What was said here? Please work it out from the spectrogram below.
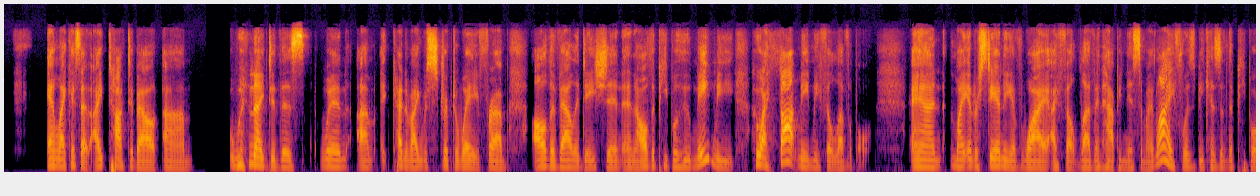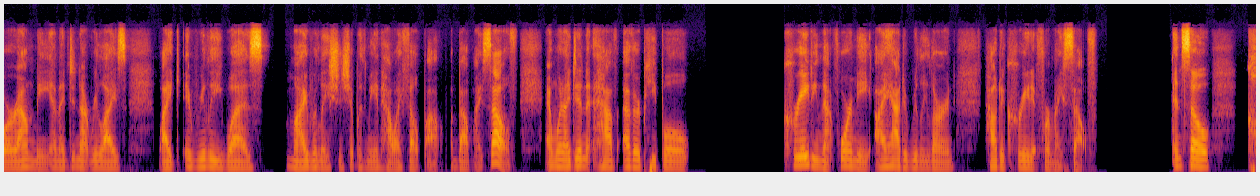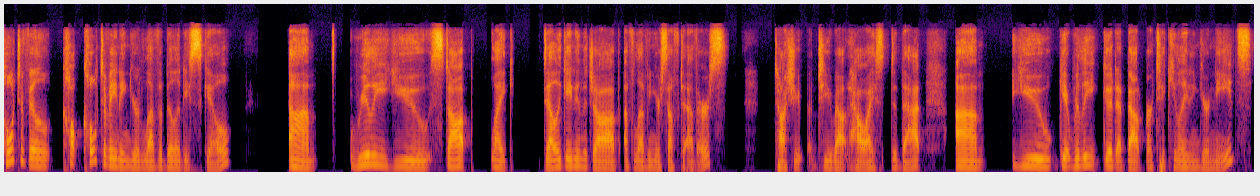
And like I said, I talked about um, when I did this, when um, kind of I was stripped away from all the validation and all the people who made me, who I thought made me feel lovable. And my understanding of why I felt love and happiness in my life was because of the people around me. And I did not realize like it really was my relationship with me and how I felt about, about myself. And when I didn't have other people creating that for me, I had to really learn how to create it for myself. And so cultivate, cultivating your lovability skill, um, really you stop like delegating the job of loving yourself to others. Taught you to you about how I did that. Um, you get really good about articulating your needs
